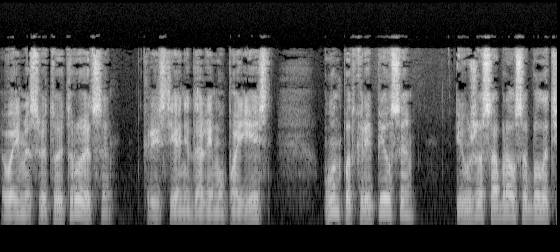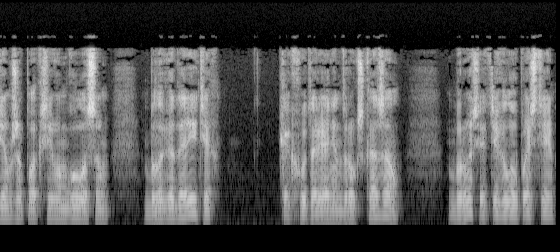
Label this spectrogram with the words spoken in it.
во имя Святой Троицы. Крестьяне дали ему поесть. Он подкрепился и уже собрался было тем же плаксивым голосом благодарить их, как хуторянин вдруг сказал «Брось эти глупости,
